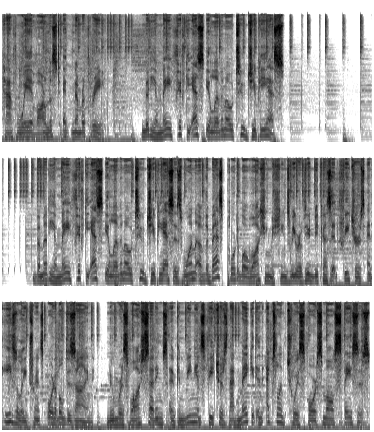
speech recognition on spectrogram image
halfway of our list at number 3. Midea May50S 1102 GPS The Midea May50S 1102 GPS is one of the best portable washing machines we reviewed because it features an easily transportable design, numerous wash settings and convenience features that make it an excellent choice for small spaces.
